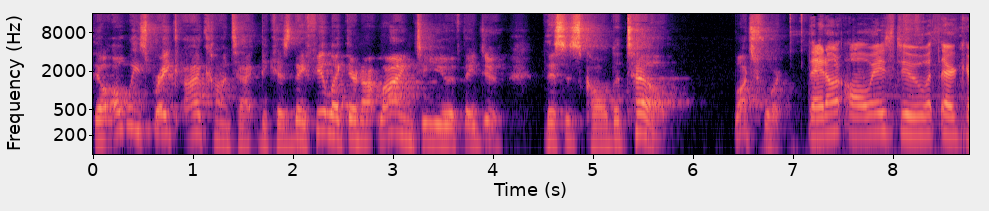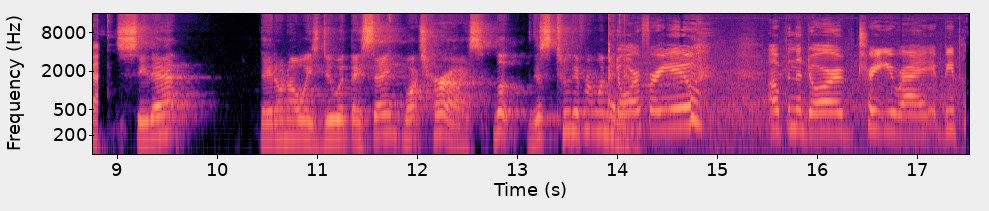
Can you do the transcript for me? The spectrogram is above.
they'll always break eye contact because they feel like they're not lying to you if they do this is called a tell watch for it They don't always do what they're gonna. see that they don't always do what they say watch her eyes look this is two different women Door now. for you. Open the door, treat you right, be polite.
